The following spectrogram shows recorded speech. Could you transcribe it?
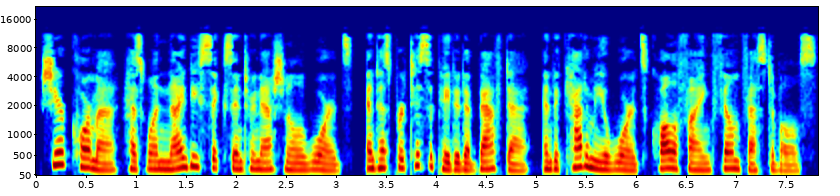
Sheer Qorma has won 96 international awards and has participated at BAFTA and Academy Awards qualifying film festivals.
